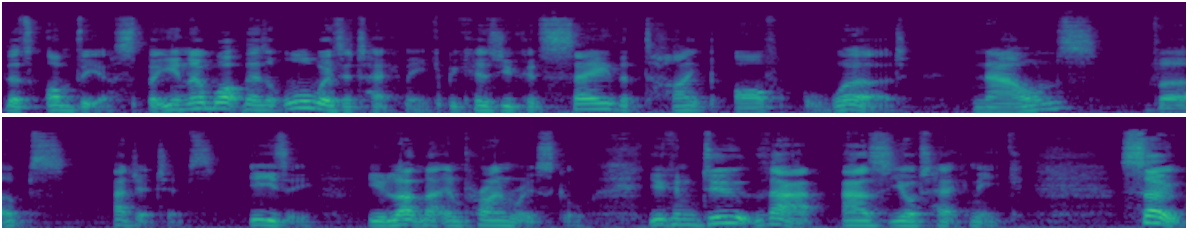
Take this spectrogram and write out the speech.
that's obvious, but you know what? There's always a technique because you could say the type of word. Nouns, verbs, adjectives. Easy. You learnt that in primary school. You can do that as your technique. So,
